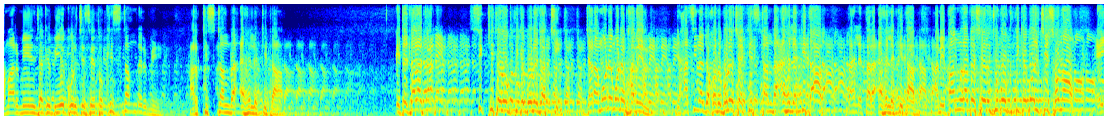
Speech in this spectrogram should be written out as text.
আমার মেয়ে যাকে বিয়ে করেছে সে তো খ্রিস্টানদের মেয়ে, আর খ্রিস্টানরা আহলে কিতাব। এটা যারা জানেন শিক্ষিত লোক থেকে বলে যাচ্ছি, যারা মনে মনে ভাবেন যে হাসিনা যখন বলেছে, খ্রিস্টানরা আহলে কিতাব তাহলে তারা আহলে কিতাব। আমি বাংলাদেশের যুবক দিকে বলছি, শোনো, এই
